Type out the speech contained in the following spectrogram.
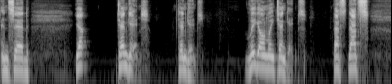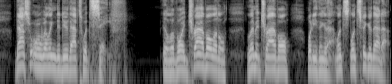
and said, yep, 10 games. 10 games. League only, 10 games. That's, that's, that's what we're willing to do. That's what's safe. It'll avoid travel. It'll limit travel. What do you think of that? Let's let's figure that out.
